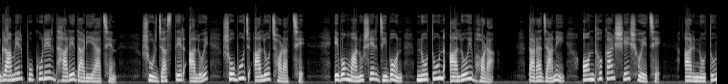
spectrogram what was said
গ্রামের পুকুরের ধারে দাঁড়িয়ে আছেন। সূর্যাস্তের আলোয় সবুজ আলো ছড়াচ্ছে এবং মানুষের জীবন নতুন আলোয় ভরা। তারা জানে, অন্ধকার শেষ হয়েছে আর নতুন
